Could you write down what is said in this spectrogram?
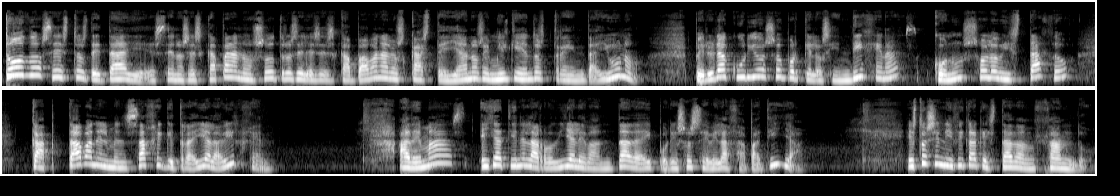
Todos estos detalles se nos escapan a nosotros y les escapaban a los castellanos en 1531. Pero era curioso porque los indígenas, con un solo vistazo, captaban el mensaje que traía la Virgen. Además, ella tiene la rodilla levantada y por eso se ve la zapatilla. Esto significa que está danzando.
